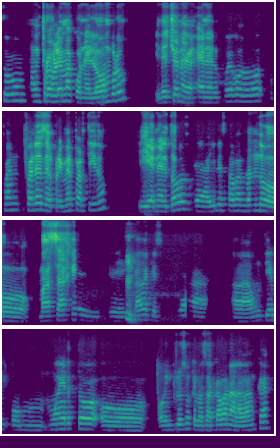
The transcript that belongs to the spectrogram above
tuvo un, problema con el hombro. Y de hecho en el, en el juego fue, fue desde el primer partido y en el 2, eh, ahí le estaban dando masaje eh, cada que se a, a, un tiempo muerto o, o, incluso que lo sacaban a la banca.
